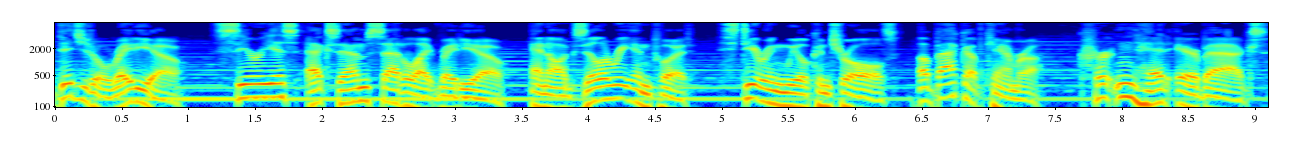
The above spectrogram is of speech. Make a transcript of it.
digital radio, Sirius XM satellite radio, an auxiliary input, steering wheel controls, a backup camera, curtain head airbags,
